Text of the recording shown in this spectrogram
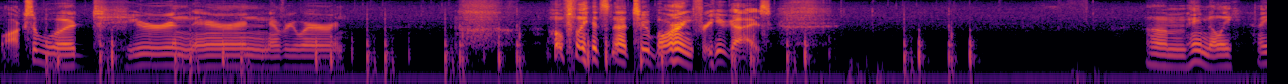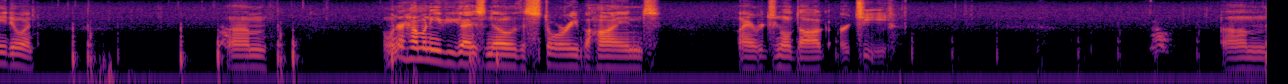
blocks of wood here and there and everywhere. And hopefully it's not too boring for you guys. Um, hey Millie, how you doing? Um, wonder how many of you guys know the story behind my original dog, Archie. Um,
